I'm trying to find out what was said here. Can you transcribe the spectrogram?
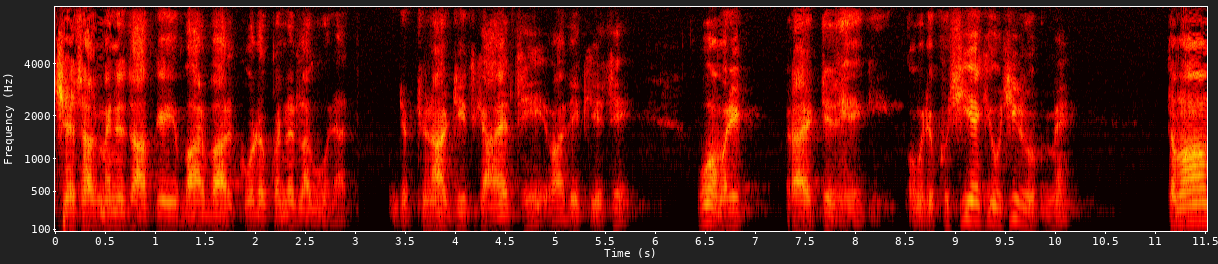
छह साल महीने तो आपके बार बार कोड ऑफ़ कंडक्ट लागू हो जाते जब चुनाव जीत के आए थे, वादे किए थे, वो हमारी प्रायोरिटी रहेगी। और मुझे खुशी है कि उसी रूप में तमाम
